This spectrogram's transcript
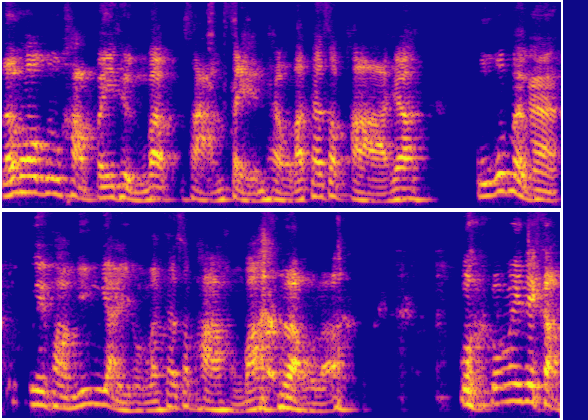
แล้วพอกูขับไปถึงแบบสามเสนแถวรัฐสภาใช่ปะกูก็แบบอะมีความยิ่งใหญ่ของรัฐสภาของบ้านเราแล้วกูก็ไม่ได้ขับ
